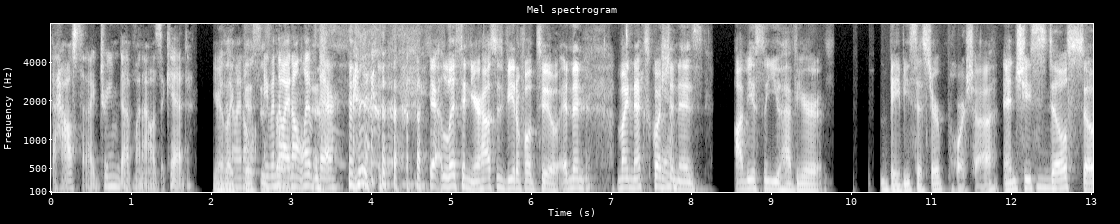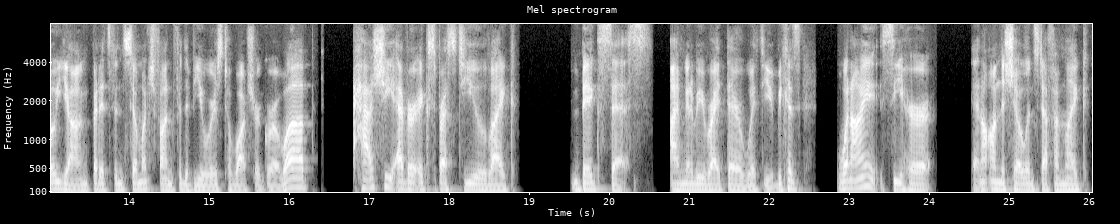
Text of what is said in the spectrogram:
the house that I dreamed of when I was a kid. You're even like, though this even though I don't live there. yeah, listen, your house is beautiful too. And then my next question is obviously you have your baby sister, Portia, and she's Mhm. still so young, but it's been so much fun for the viewers to watch her grow up. Has she ever expressed to you, like, big sis, I'm going to be right there with you? Because when I see her and on the show and stuff, I'm like,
